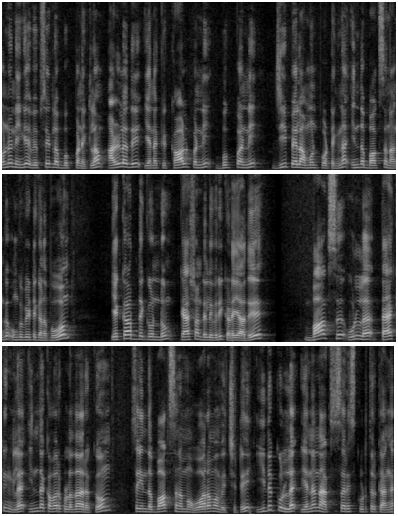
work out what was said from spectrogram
ஒன்று நீங்கள் வெப்சைட்டில் புக் பண்ணிக்கலாம். அல்லது எனக்கு கால் பண்ணி புக் பண்ணி ஜிபேயில் அமௌண்ட் போட்டிங்கன்னா இந்த பாக்ஸை நாங்கள் உங்கள் வீட்டுக்கு அனுப்புவோம். எக்காரத்தை கொண்டும் கேஷ் ஆன் டெலிவரி கிடையாது. பாக்ஸு உள்ள பேக்கிங்கில் இந்த கவருக்குள்ளே தான் இருக்கும். ஸோ இந்த பாக்ஸை நம்ம ஓரமாக வச்சுட்டு இதுக்குள்ளே என்னென்ன அக்சசரிஸ் கொடுத்துருக்காங்க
